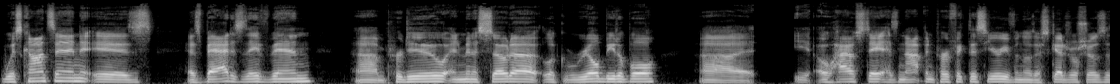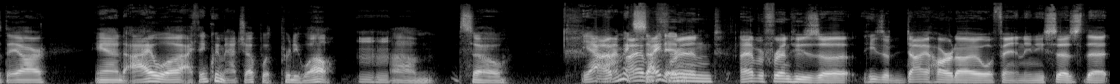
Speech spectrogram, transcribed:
Wisconsin is as bad as they've been. Um, Purdue and Minnesota look real beatable. Uh, Ohio State has not been perfect this year, even though their schedule shows that they are. And Iowa, I think we match up with pretty well. Um, so, yeah, I- I'm I have a excited. friend. I have a friend who's a he's a diehard Iowa fan, and he says that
